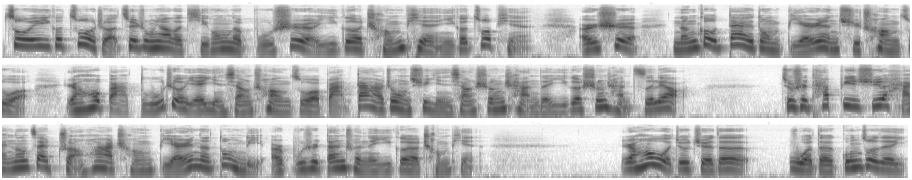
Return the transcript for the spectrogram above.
作为一个作者，最重要的提供的不是一个成品、一个作品，而是能够带动别人去创作，然后把读者也引向创作，把大众去引向生产的一个生产资料。就是它必须还能再转化成别人的动力，而不是单纯的一个成品。然后我就觉得我的工作的意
